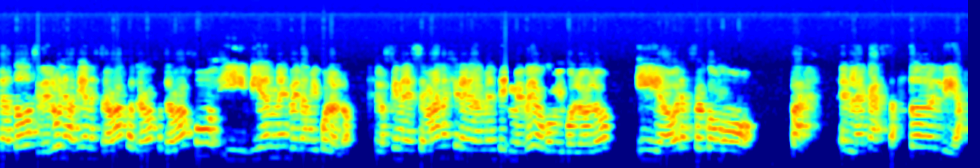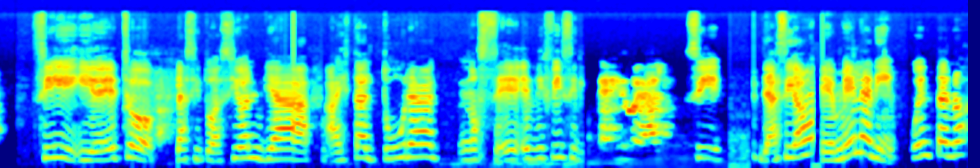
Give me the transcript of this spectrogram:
A todos de lunes a viernes trabajo, trabajo, trabajo y viernes ver a mi pololo. Los fines de semana generalmente me veo con mi pololo y ahora fue como, pa, en la casa, todo el día. Sí, y de hecho la situación ya a esta altura, no sé, es difícil. Es irreal. Sí, ya sigamos. Eh, Melanie, cuéntanos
